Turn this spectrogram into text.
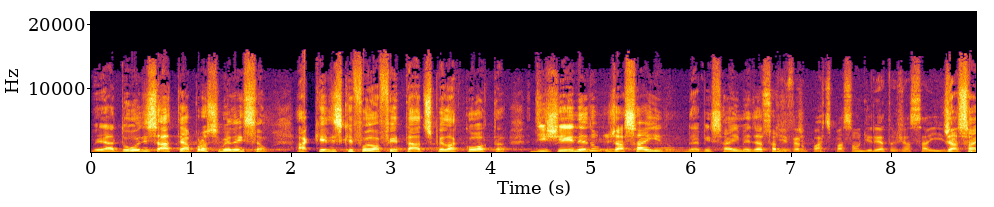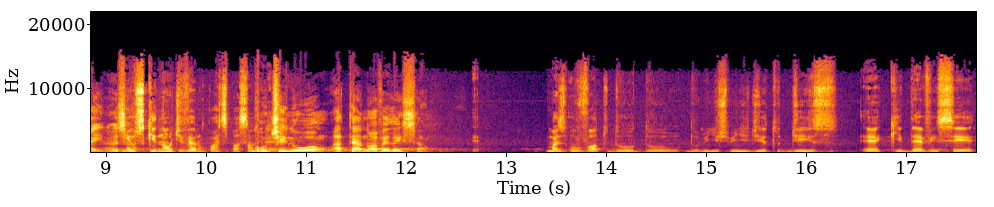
vereadores até a próxima eleição. Aqueles que foram afetados pela cota de gênero já saíram, devem sair imediatamente. Os que tiveram participação direta já saíram. Já saíram, exato. E os que não tiveram participação Continuam direta? até a nova eleição. Mas o voto do, do, do ministro Benedito diz é, que devem ser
